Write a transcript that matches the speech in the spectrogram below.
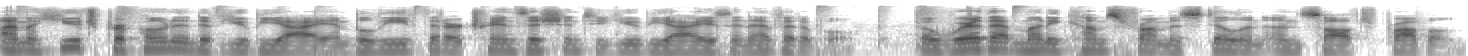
I'm a huge proponent of UBI and believe that our transition to UBI is inevitable, but where that money comes from is still an unsolved problem.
